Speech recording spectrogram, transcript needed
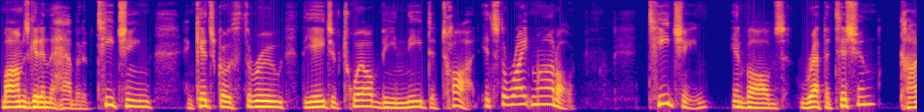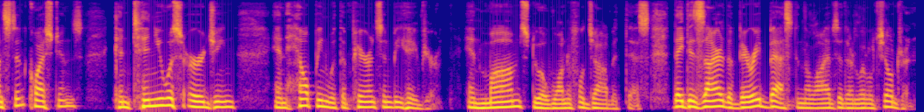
Moms get in the habit of teaching, and kids go through the age of 12 being need to taught. It's the right model. Teaching involves repetition, constant questions, continuous urging, and helping with appearance and behavior. And moms do a wonderful job at this. They desire the very best in the lives of their little children.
